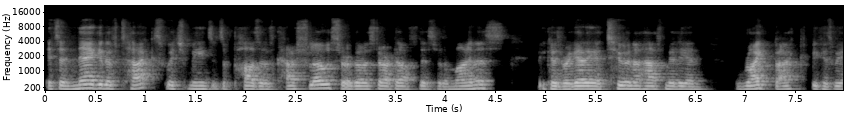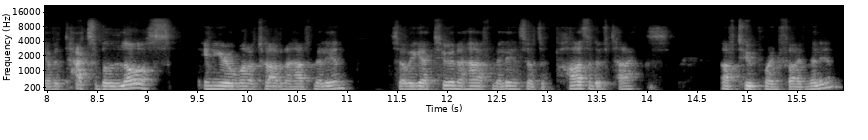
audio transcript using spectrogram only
it's a negative tax, which means it's a positive cash flow. So we're going to start off this with a minus because we're getting a two and a half million right back because we have a taxable loss in year one of 12 and a half million. So we get two and a half million. So it's a positive tax of 2.5 million.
